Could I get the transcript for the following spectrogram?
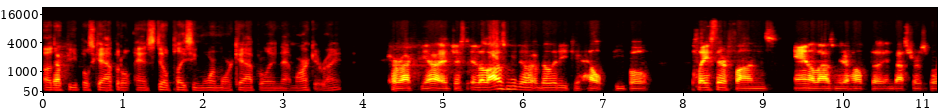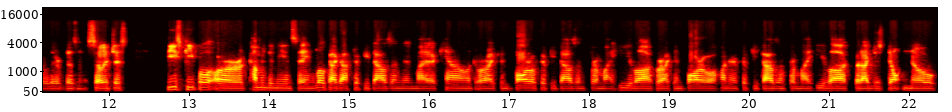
other yep. people's capital and still placing more and more capital in that market, right? Correct. Yeah. It just it allows me the ability to help people place their funds and allows me to help the investors grow their business. So it just these people are coming to me and saying, look, I got 50,000 in my account, or I can borrow 50,000 from my HELOC, or I can borrow 150,000 from my HELOC, but I just don't know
